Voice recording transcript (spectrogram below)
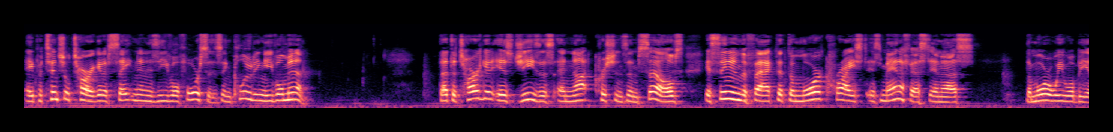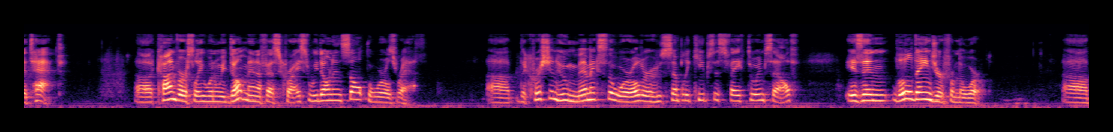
a potential target of Satan and his evil forces, including evil men that the target is Jesus and not Christians themselves is seen in the fact that the more Christ is manifest in us, the more we will be attacked. Uh, conversely, when we don't manifest Christ, we don't insult the world's wrath. Uh, the Christian who mimics the world or who simply keeps his faith to himself is in little danger from the world uh,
